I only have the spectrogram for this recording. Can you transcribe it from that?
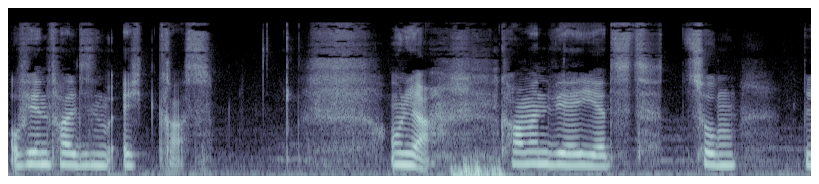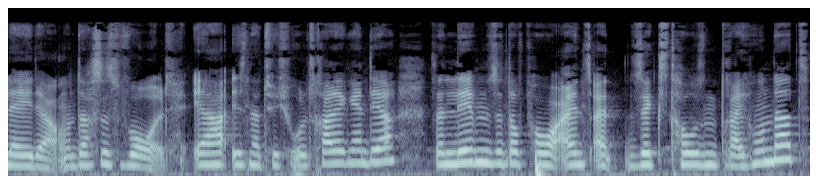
Auf jeden Fall, die sind echt krass. Und ja, kommen wir jetzt zum Blader und das ist Vault. Er ist natürlich ultra legendär. Sein Leben sind auf Power 1 6300.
